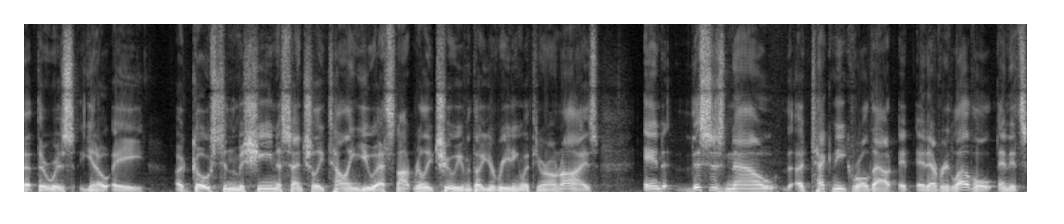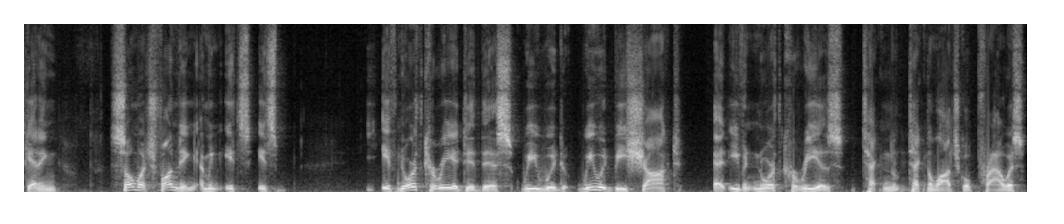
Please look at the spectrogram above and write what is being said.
that there was, you know, a a ghost in the machine essentially telling you that's not really true even though you're reading it with your own eyes and this is now a technique rolled out at, at every level, and it's getting so much funding. I mean, it's it's if North Korea did this, we would we would be shocked at even North Korea's techn- mm-hmm. technological prowess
